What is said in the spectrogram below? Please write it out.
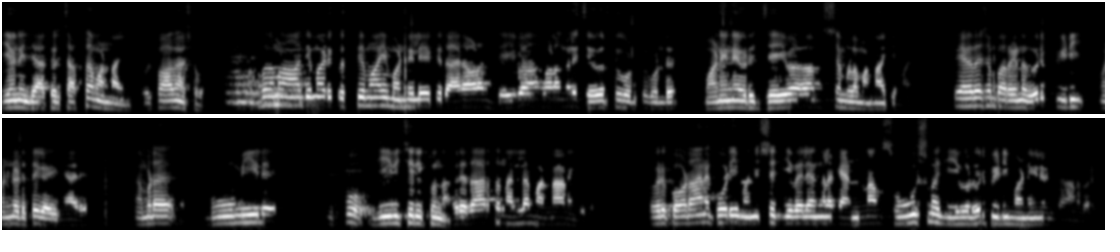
ജീവനില്ലാത്ത ഒരു ചത്ത മണ്ണായി. ഉത്പാദനം നഷ്ടപ്പെടും അപ്പൊ നമ്മൾ ആദ്യമായിട്ട് കൃത്യമായി മണ്ണിലേക്ക് ധാരാളം ജൈവവളങ്ങൾ ചേർത്ത് കൊടുത്തുകൊണ്ട് മണ്ണിനെ ഒരു ജൈവാംശമുള്ള മണ്ണാക്കി മാറ്റി. ഏകദേശം പറയുന്നത് ഒരു പിടി മണ്ണെടുത്ത് കഴിഞ്ഞാൽ നമ്മുടെ ഭൂമിയിൽ ഇപ്പോ ജീവിച്ചിരിക്കുന്ന ഒരു യഥാർത്ഥ നല്ല മണ്ണാണെങ്കിൽ ഒരു കോടാനക്കോടി മനുഷ്യ ജീവലങ്ങളൊക്കെ എണ്ണം സൂക്ഷ്മ ജീവികൾ ഒരു പിടി മണ്ണിലുണ്ടെന്നാണ് പറയുന്നത്.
